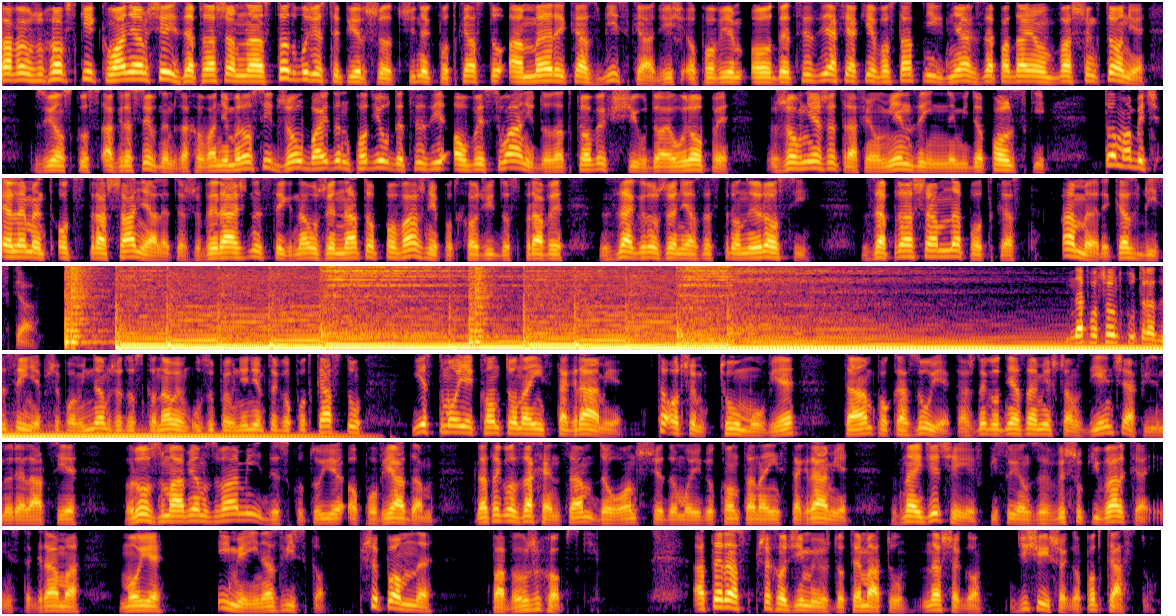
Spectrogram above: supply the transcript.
Paweł Żuchowski, kłaniam się i zapraszam na 121 odcinek podcastu Ameryka z bliska. Dziś opowiem o decyzjach, jakie w ostatnich dniach zapadają w Waszyngtonie. W związku z agresywnym zachowaniem Rosji, Joe Biden podjął decyzję o wysłaniu dodatkowych sił do Europy. Żołnierze trafią m.in. do Polski. To ma być element odstraszania, ale też wyraźny sygnał, że NATO poważnie podchodzi do sprawy zagrożenia ze strony Rosji. Zapraszam na podcast Ameryka z bliska. Na początku tradycyjnie przypominam, że doskonałym uzupełnieniem tego podcastu jest moje konto na Instagramie. To, o czym tu mówię, tam pokazuję. Każdego dnia zamieszczam zdjęcia, filmy, relacje, rozmawiam z Wami, dyskutuję, opowiadam. Dlatego zachęcam, dołączcie do mojego konta na Instagramie. Znajdziecie je wpisując w wyszukiwarkę Instagrama moje imię i nazwisko. Przypomnę, Paweł Żuchowski. A teraz przechodzimy już do tematu naszego dzisiejszego podcastu.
